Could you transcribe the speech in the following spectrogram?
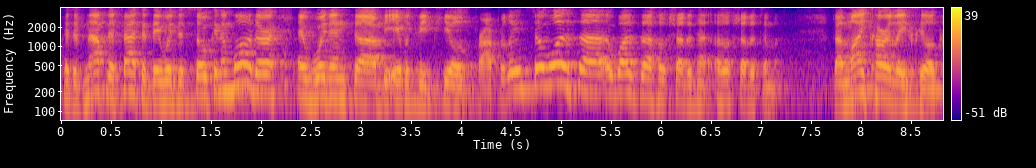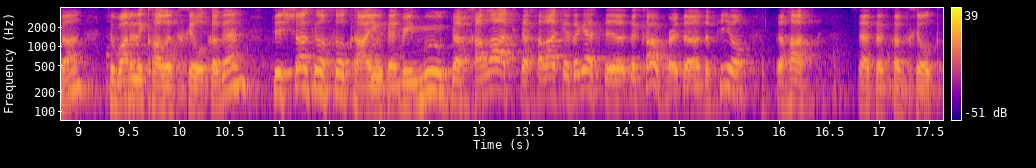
Because if not for the fact that they would just soak it in water, it wouldn't uh, be able to be peeled properly. So it was uh, it was uh, my karle chilka. So why do they call it chilka then? Dishakel chilkayu. Then remove the chalak. The chalak is, I guess, the, the cover, the, the peel, the husk. So that's why it's called chilka.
